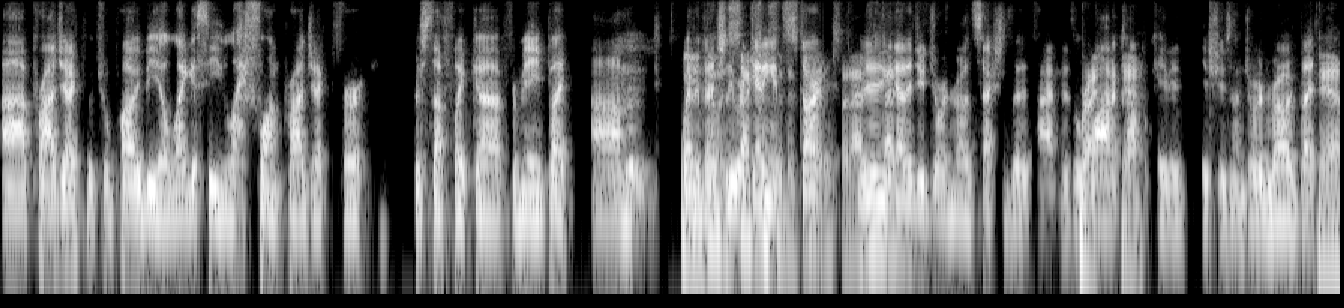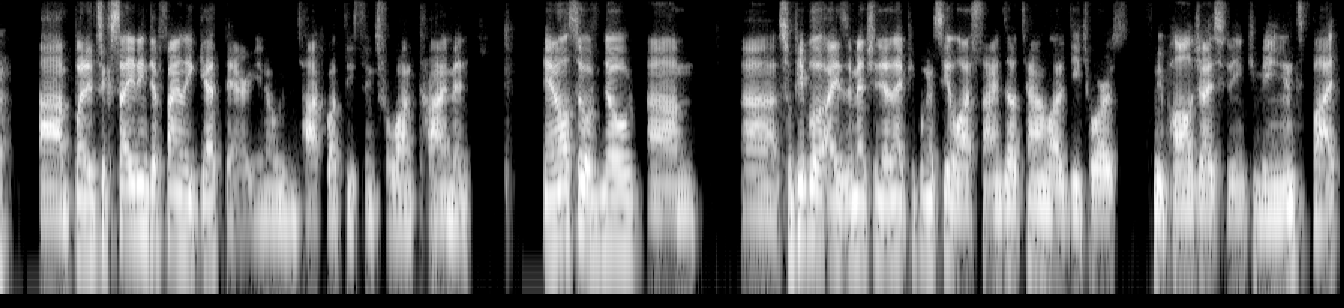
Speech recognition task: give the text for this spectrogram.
uh, project, which will probably be a legacy lifelong project for for stuff like uh, for me. But um, well, but eventually we're getting it started. Time, so that, you got to do Jordan Road sections at a time. There's a right, lot of complicated yeah. issues on Jordan Road, but yeah. Um, but it's exciting to finally get there. You know, we've been talking about these things for a long time, and and also of note, um, uh, so people, as I mentioned the other night, people can see a lot of signs out town, a lot of detours. We apologize for the inconvenience, but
